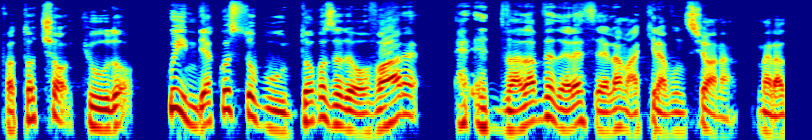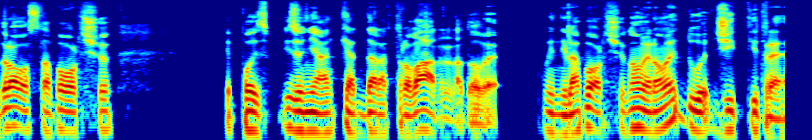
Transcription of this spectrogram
Fatto ciò, chiudo. Quindi a questo punto cosa devo fare? E eh, vado a vedere se la macchina funziona. Me la trovo sta Porsche? che poi bisogna anche andare a trovarla dove quindi la Porsche 992 GT3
